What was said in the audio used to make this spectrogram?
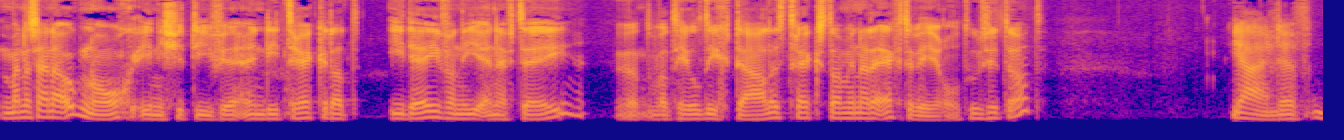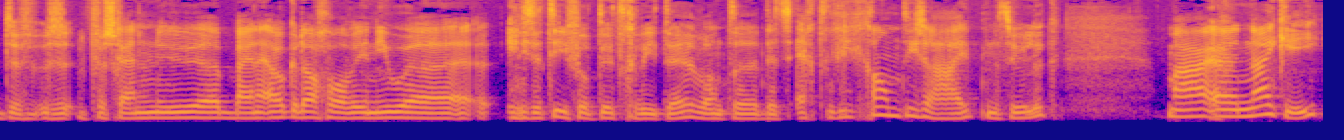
Maar er zijn er ook nog initiatieven en die trekken dat idee van die NFT, wat, wat heel digitaal is, trekken ze dan weer naar de echte wereld. Hoe zit dat? Ja, er er verschijnen nu eh, bijna elke dag wel weer nieuwe eh, initiatieven op dit gebied. Hè? Want eh, dit is echt een gigantische hype natuurlijk. Maar Nike,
